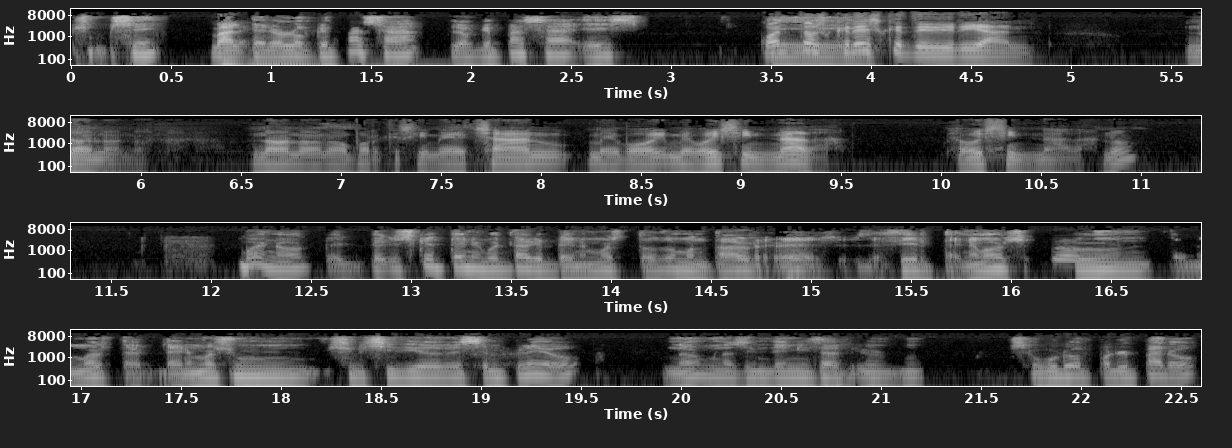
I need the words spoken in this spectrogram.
Sí. Vale. Pero lo que pasa, lo que pasa es. ¿Cuántos que- crees que te dirían? No, no, no, no, no, no, no, porque si me echan, me voy, me voy sin nada, me voy sin nada, ¿no? Bueno, pe- pero es que ten en cuenta que tenemos todo montado al revés. Es decir, tenemos un, tenemos, tenemos un subsidio de desempleo, ¿no? Una indemnización, un seguro por el paro,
